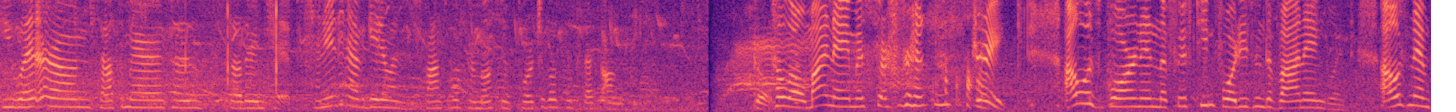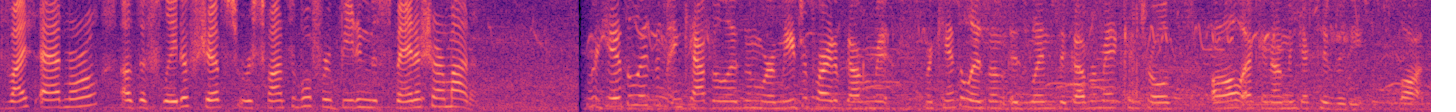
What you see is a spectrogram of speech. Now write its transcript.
He went around South America's southern tip. Henry the Navigator was responsible for most of Portugal's success on the sea. Go. Hello, my name is Sir Francis Drake. I was born in the 1540s in Devon, England. I was named Vice Admiral of the fleet of ships responsible for beating the Spanish Armada. Mercantilism and capitalism were a major part of government. Mercantilism is when the government controls all economic activity, laws.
